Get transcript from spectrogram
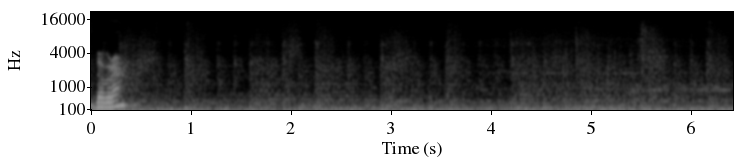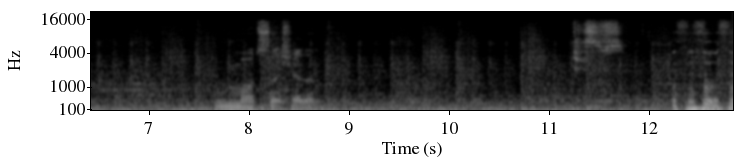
Dobra. Mocne 7. Jezus.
